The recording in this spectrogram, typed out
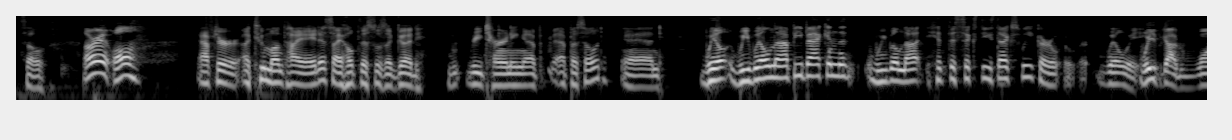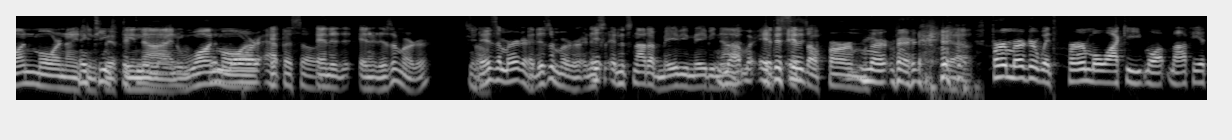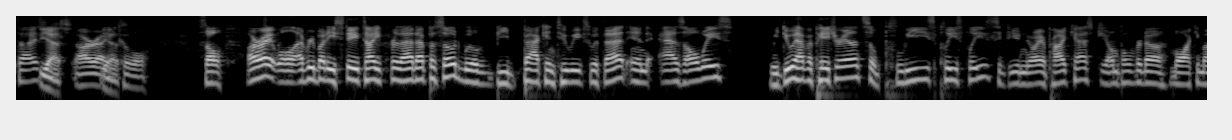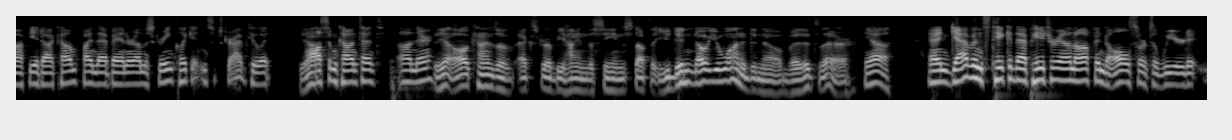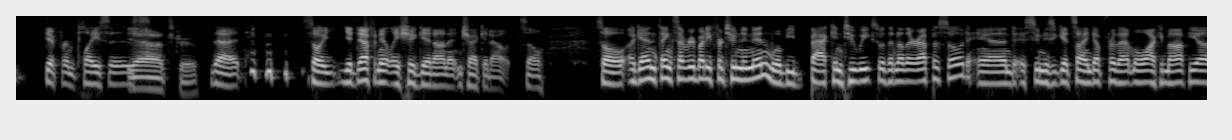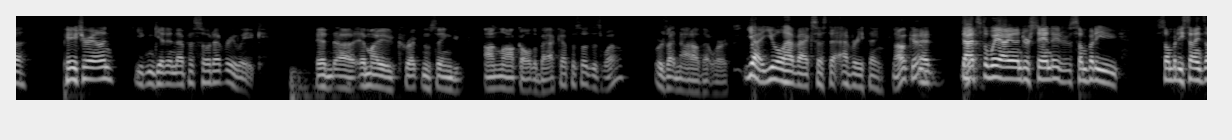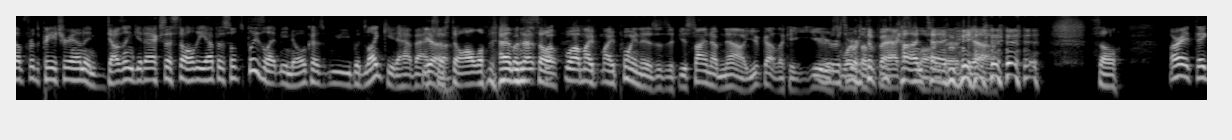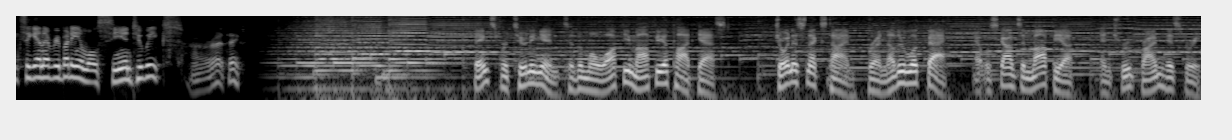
So, all right. Well, after a two month hiatus, I hope this was a good r- returning ep- episode, and we'll we will not be back in the we will not hit the 60s next week, or, or will we? We've got one more 1959, one, more, episode. and it and it is a murder. So it is a murder. It is a murder, and it's and it's not a maybe, maybe Not not. it- it's, this it's is a firm. Mur- murder. Yeah. firm murder with firm Milwaukee ma- mafia ties. yes, All right, Yes. cool. So, all right, well, everybody stay tight for that episode. We'll be back in two weeks with that. And as always, we do have a Patreon. So please, please, please, if you enjoy our podcast, jump over to MilwaukeeMafia.com, find that banner on the screen, click it, and subscribe to it. yeah, Awesome content on there. yeah, all kinds of extra behind the scenes stuff that you didn't know you wanted to know, but it's there. Yeah. And Gavin's taken that Patreon off into all sorts of weird, different places. Yeah, that's true. that so you definitely should get on it and check it out so so again thanks everybody for tuning in we'll be back in two weeks with another episode and as soon as you get signed up for that milwaukee mafia patreon you can get an episode every week And uh, am I correct in saying you unlock all the back episodes as well, or is that not how that works? yeah you will have access to everything Okay. That- that's the way i understand it if somebody somebody signs up for the patreon and doesn't get access to all the episodes please let me know because we would like you to have access Yeah. to all of them But that, so but- well, my, my point is, is if you sign up now, you've got like a year's, worth, of, back content. Yeah. so, All right. Thanks again, everybody, and we'll see you in two weeks. All right. Thanks. Thanks for tuning in to the Milwaukee Mafia podcast. Join us next time for another look back at Wisconsin Mafia and true crime history.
